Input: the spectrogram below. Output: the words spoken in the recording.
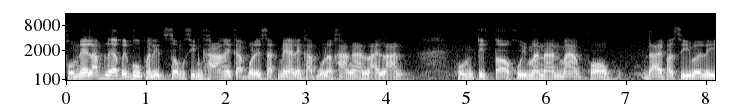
ผมได้รับเลือกเป็นผู้ผลิตส่งสินค้าให้กับบริษัทแม่เลยครับ มูลค่างานหลายล้าน ผมติดต่อคุยมานานมากพอได้ภาษีวลี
